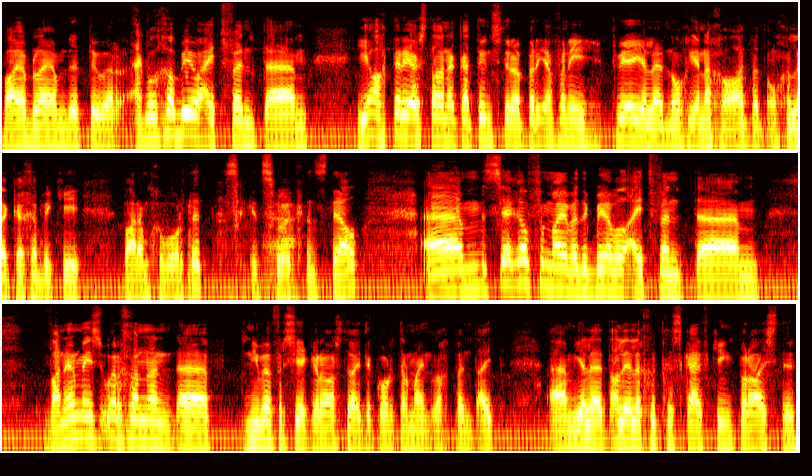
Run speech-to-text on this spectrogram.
Baie bly om dit te hoor. Ek wil gou by jou uitvind, ehm um, hier agter jou staan 'n katoenstroper, een van die twee julle nog een gehad wat ongelukkig 'n bietjie warm geword het, as ek dit so ja. kan stel. Ehm um, sê gou vir my wat ek by jou wil uitvind ehm um, wanneer mense oorgaan aan uh nuwe versekeraars toe uit 'n korttermyn oogpunt uit. Ehm um, julle het al julle goed geskuif King Price toe.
